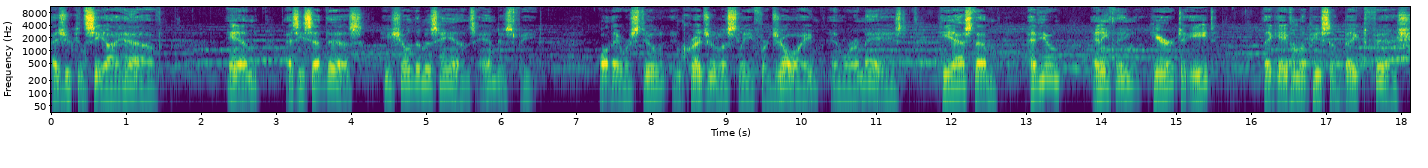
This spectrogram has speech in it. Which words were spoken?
as you can see I have. And as he said this, he showed them his hands and his feet. While they were still incredulously for joy and were amazed, he asked them, have you anything here to eat? They gave him a piece of baked fish.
